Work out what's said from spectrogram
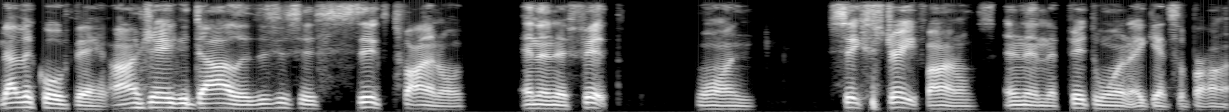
Another cool thing, Andre Iguodala. This is his sixth final, and then the fifth one, six straight finals, and then the fifth one against LeBron.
